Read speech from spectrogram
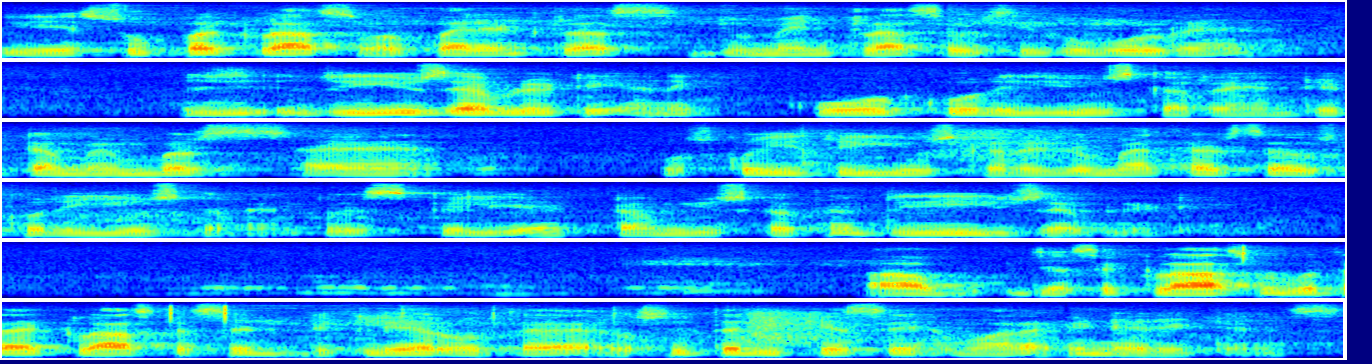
तो ये सुपर क्लास और पेरेंट क्लास जो मेन क्लास है उसी को बोल रहे हैं। रीयूजेबिलिटी यानी कोड को रीयूज़ कर रहे हैं डेटा मेंबर्स हैं, उसको ही रीयूज़ कर रहे हैं, जो मेथड्स है, उसको रीयूज़ कर रहे हैं। तो इसके लिए टर्म यूज़ करते हैं रीयूजेबिलिटी अब जैसे क्लास में बताया क्लास कैसे डिक्लेयर होता है, उसी तरीके से हमारा इनहेरिटेंस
